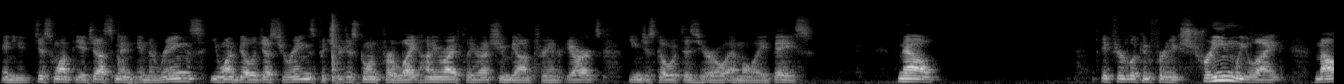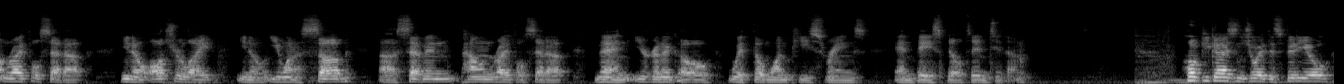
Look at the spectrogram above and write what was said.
and you just want the adjustment in the rings, you want to be able to adjust your rings, but you're just going for a light hunting rifle, you're not shooting beyond 300 yards, you can just go with the zero MOA base. Now, if you're looking for an extremely light mountain rifle setup, you know, ultra light, you know, you want a sub uh, seven pound rifle setup, then you're going to go with the one piece rings and base built into them. Hope you guys enjoyed this video.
